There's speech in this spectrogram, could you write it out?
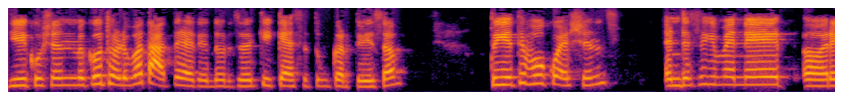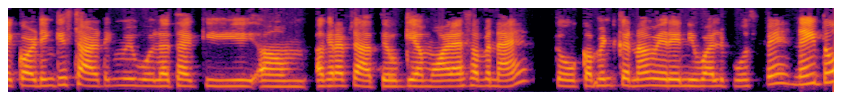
ये क्वेश्चन मेरे को थोड़े बहुत आते रहते इधर उधर कि कैसे तुम करते हो ये सब. तो ये थे वो क्वेश्चंस एंड जैसे कि मैंने रिकॉर्डिंग की स्टार्टिंग में बोला था कि um, अगर आप चाहते हो कि हम और ऐसा बनाए तो कमेंट करना मेरे न्यू वाले पोस्ट पे। नहीं तो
